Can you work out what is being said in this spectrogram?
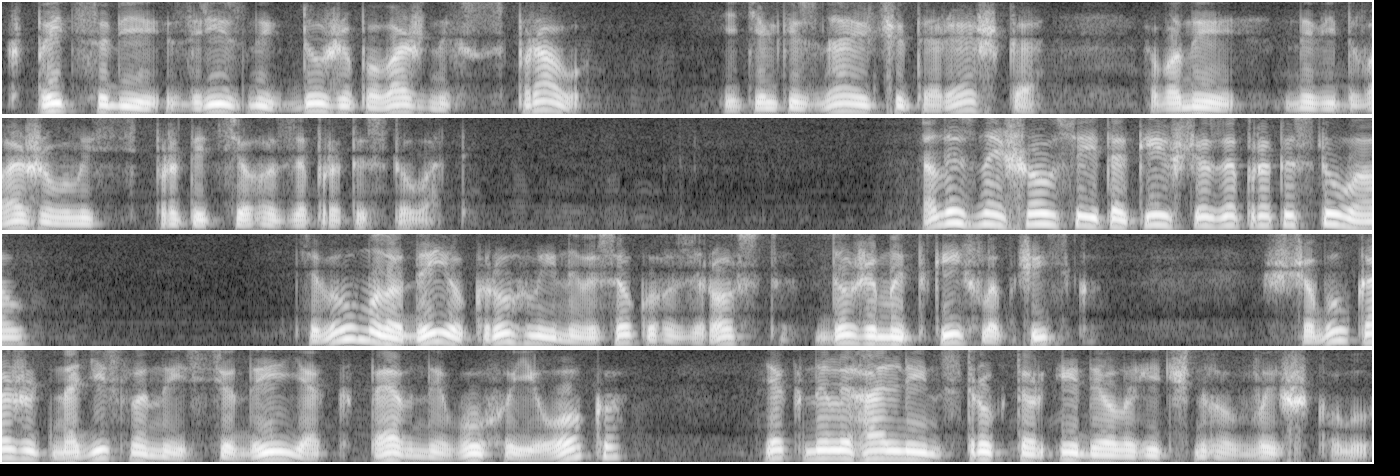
кпить собі з різних дуже поважних справ, і тільки знаючи Терешка, вони не відважувались проти цього запротестувати. Але знайшовся і такий, що запротестував. Це був молодий, округлий, невисокого зросту, дуже меткий хлопчисько, що був, кажуть, надісланий сюди як певне вухо і око, як нелегальний інструктор ідеологічного вишколу,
